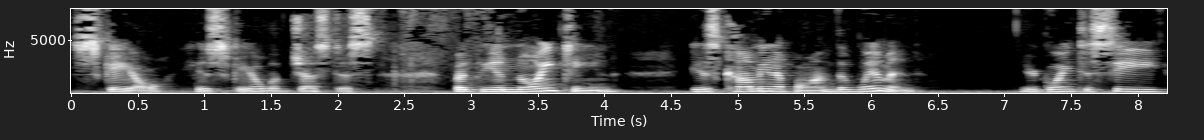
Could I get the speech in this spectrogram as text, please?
scale, his scale of justice. But the anointing is coming upon the women. You're going to see,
